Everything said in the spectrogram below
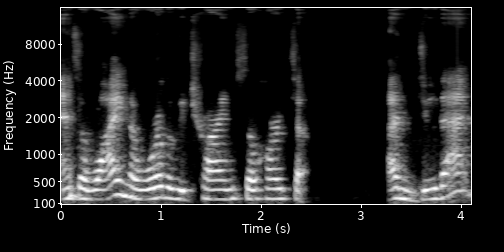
And so, why in the world are we trying so hard to undo that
